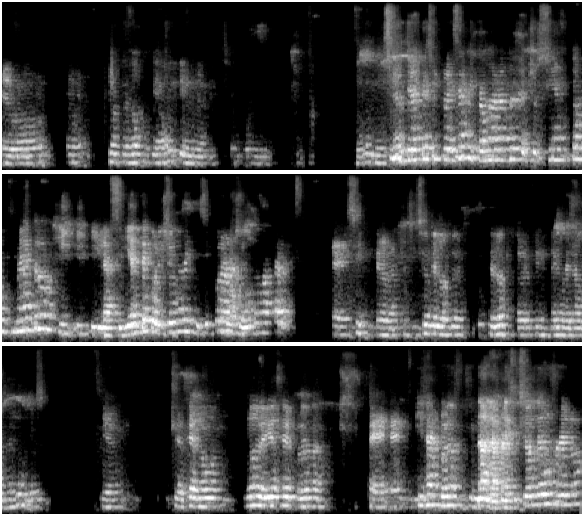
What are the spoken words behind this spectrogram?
Pero eh, yo creo que Sí, tienes que sincronizar que estamos hablando de 800 metros y, y, y la siguiente colisión es 25 para la segunda más tarde. Eh, sí, pero la precisión de los de los que mundos. Sí, eh, o sea, no, no debería ser el problema. Eh, eh, quizás el problema es No, la precisión de un reloj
